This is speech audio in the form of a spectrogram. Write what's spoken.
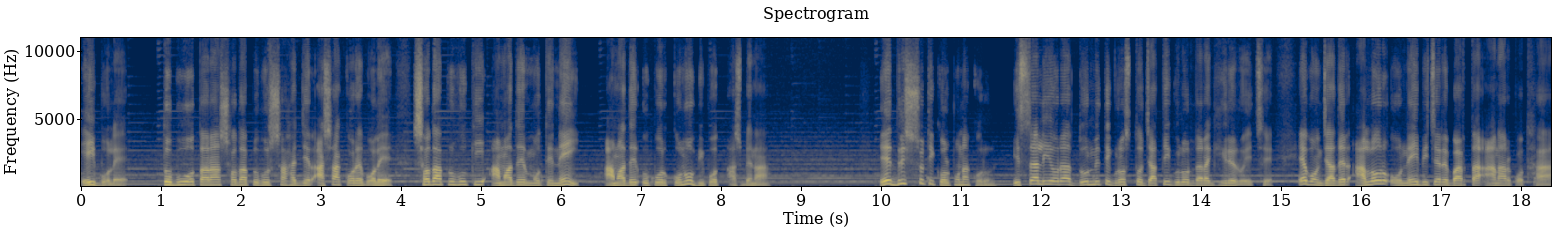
এই বলে। তবুও তারা সদাপ্রভুর সাহায্যের আশা করে বলে, সদাপ্রভু কি আমাদের মতে নেই? আমাদের উপর কোনো বিপদ আসবে না। এ দৃশ্যটি কল্পনা করুন ইসরায়েলীয়রা দুর্নীতিগ্রস্ত জাতিগুলোর দ্বারা ঘিরে রয়েছে এবং যাদের আলোর ও নেই বিচারে বার্তা আনার কথা,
